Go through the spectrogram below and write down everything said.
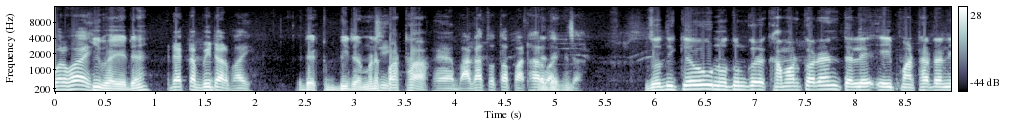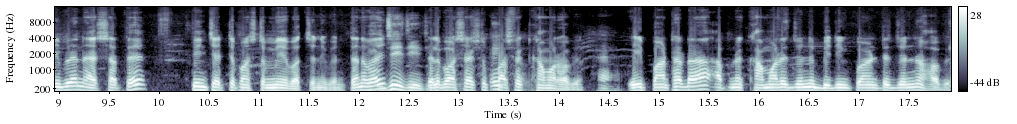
বল ভাই? কি ভাই এটা? এটা একটা বিডার ভাই। এটা একটু বিড়ার মানে পাঠা। হ্যাঁ বাগাতোতা পাঠার এই বাচ্চা। যদি কেউ নতুন করে খামার করেন তাহলে এই পাঁঠাটা নিবেন এর সাথে তিন চারটে পাঁচটা মেয়ে বাচ্চা নিবেন। তাই না ভাই? জি জি তাহলে বাসায় একটা পারফেক্ট খামার হবে। হ্যাঁ। এই পাঁঠাটা আপনার খামারের জন্য ব্রিডিং পয়েন্টের জন্য হবে।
